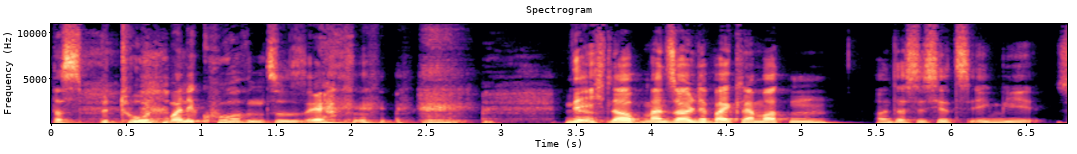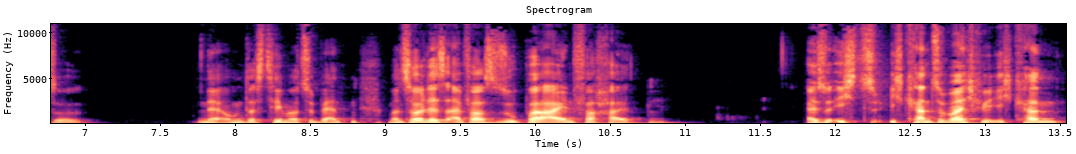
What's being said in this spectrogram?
Das betont meine Kurven zu sehr. nee, ja. ich glaube, man sollte bei Klamotten, und das ist jetzt irgendwie so ne, um das Thema zu beenden, man sollte es einfach super einfach halten. Also ich, ich kann zum Beispiel, ich kann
